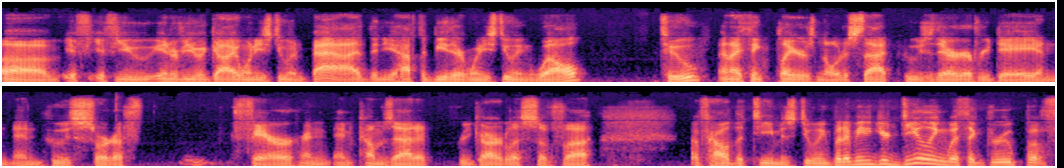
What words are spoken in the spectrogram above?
uh, if if you interview a guy when he's doing bad, then you have to be there when he's doing well too. And I think players notice that who's there every day and and who's sort of fair and and comes at it regardless of uh, of how the team is doing. But I mean, you're dealing with a group of,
